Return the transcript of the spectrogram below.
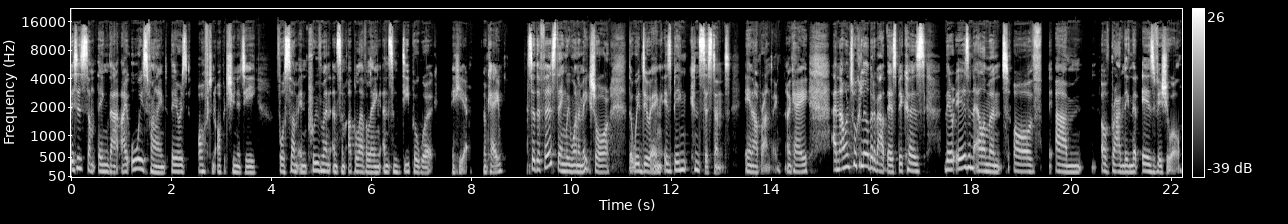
this is something that I always find there is often opportunity for some improvement and some up leveling and some deeper work here. Okay. So the first thing we want to make sure that we're doing is being consistent in our branding. Okay. And I want to talk a little bit about this because there is an element of, um, of branding that is visual.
